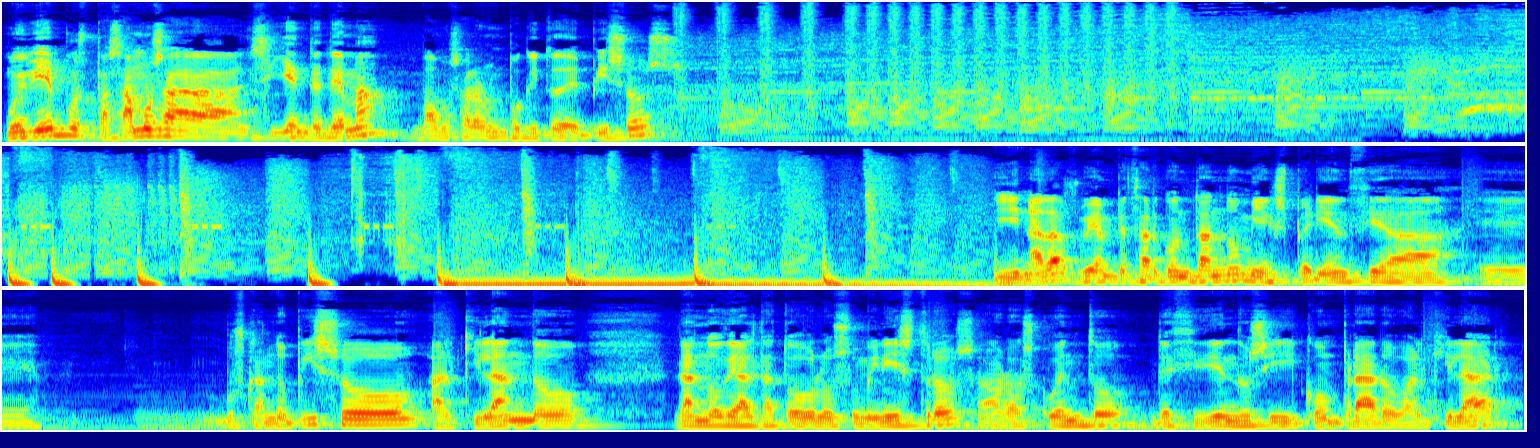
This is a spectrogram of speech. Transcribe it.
Muy bien, pues pasamos al siguiente tema, vamos a hablar un poquito de pisos. Y nada, os voy a empezar contando mi experiencia eh, buscando piso, alquilando, dando de alta todos los suministros. Ahora os cuento, decidiendo si comprar o alquilar.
